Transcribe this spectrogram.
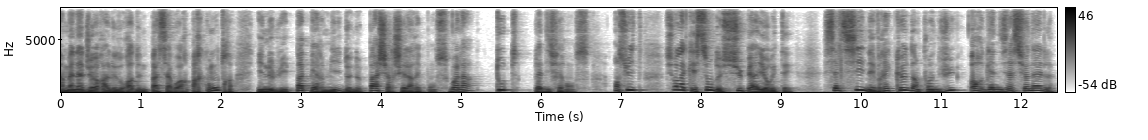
un manager a le droit de ne pas savoir. Par contre, il ne lui est pas permis de ne pas chercher la réponse. Voilà toute la différence. Ensuite, sur la question de supériorité, celle-ci n'est vraie que d'un point de vue organisationnel.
